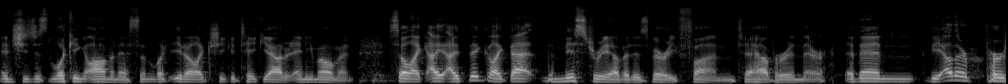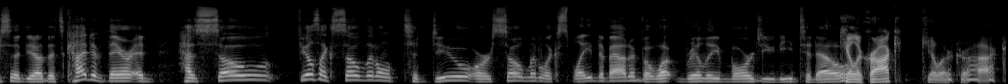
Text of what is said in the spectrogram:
and she's just looking ominous, and look, you know, like she could take you out at any moment. So like I I think like that the mystery of it is very fun to have her in there, and then the other person you know that's kind of there and has so feels like so little to do or so little explained about it but what really more do you need to know Killer Croc. Killer Croc.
